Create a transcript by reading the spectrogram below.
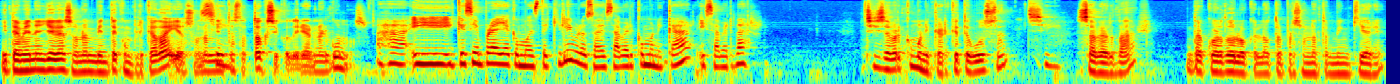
y también llegas a un ambiente complicado a ellos, un ambiente hasta tóxico, dirían algunos. Ajá, y que siempre haya como este equilibrio, o sea, saber comunicar y saber dar. Sí, saber comunicar qué te gusta. Sí. Saber dar, de acuerdo a lo que la otra persona también quiere.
